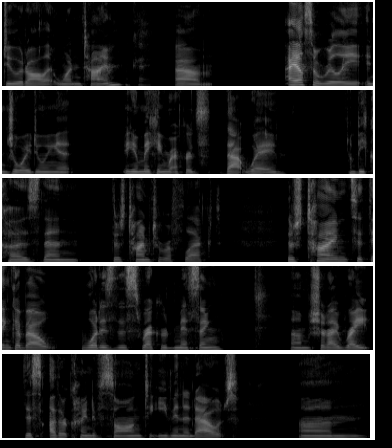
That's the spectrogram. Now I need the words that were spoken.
do it all at one time. Okay. Um, I also really enjoy doing it, you know, making records that way because then there's time to reflect. There's time to think about what is this record missing? Um, should I write this other kind of song to even it out? Um,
